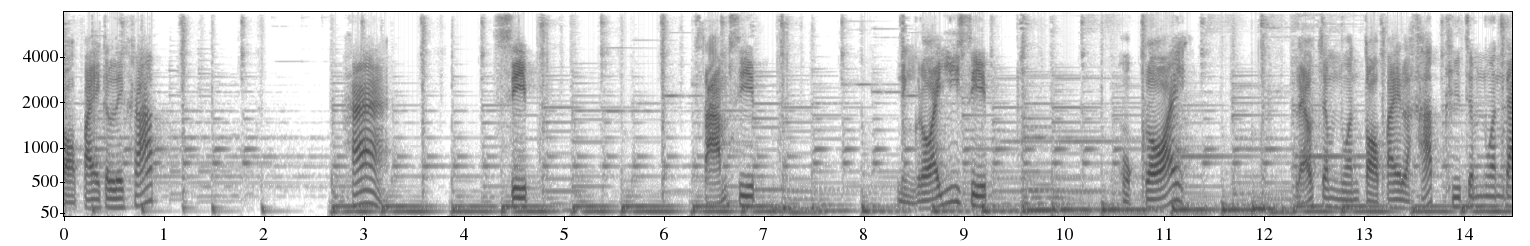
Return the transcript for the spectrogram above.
ต่อไปกันเลยครับ 5 10 30 120 600 แล้วจำนวนต่อไปล่ะครับ คือจำนวนใด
